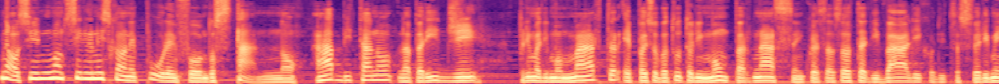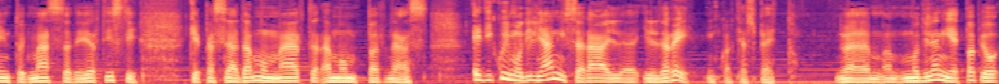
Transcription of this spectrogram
No, si, non si riuniscono neppure in fondo, stanno, abitano la Parigi prima di Montmartre e poi soprattutto di Montparnasse, in questa sorta di valico di trasferimento in massa degli artisti che passerà da Montmartre a Montparnasse e di cui Modigliani sarà il, il re in qualche aspetto. Eh, Modigliani è proprio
